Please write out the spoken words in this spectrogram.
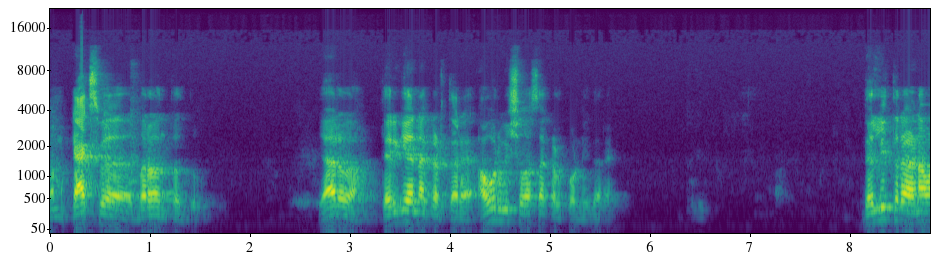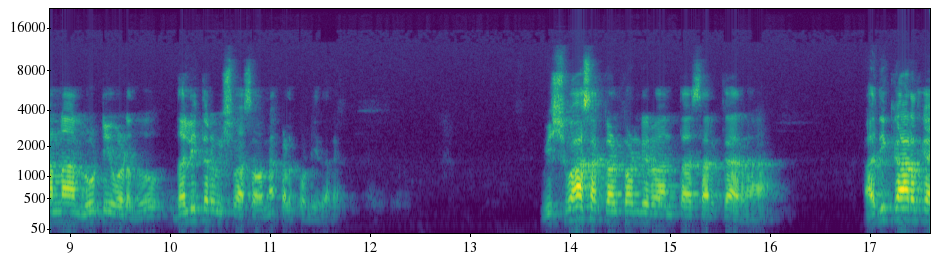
ನಮ್ಮ ಟ್ಯಾಕ್ಸ್ ಬರೋವಂಥದ್ದು. ಯಾರು ತೆರಿಗೆಯನ್ನು ಕಟ್ತಾರೆ, ಅವ್ರ ವಿಶ್ವಾಸ ಕಳ್ಕೊಂಡಿದ್ದಾರೆ. ದಲಿತರ ಹಣವನ್ನು ಲೂಟಿ ಹೊಡೆದು ದಲಿತರ ವಿಶ್ವಾಸವನ್ನು ಕಳ್ಕೊಂಡಿದ್ದಾರೆ. ವಿಶ್ವಾಸ ಕಳ್ಕೊಂಡಿರುವಂಥ ಸರ್ಕಾರ ಅಧಿಕಾರದ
